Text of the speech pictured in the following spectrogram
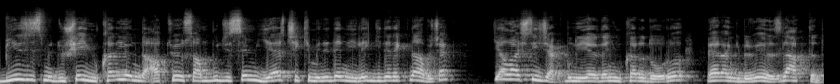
Bir cismi düşe yukarı yönde atıyorsan bu cisim yer çekimi nedeniyle giderek ne yapacak? Yavaşlayacak. Bunu yerden yukarı doğru herhangi bir v hızla attın.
